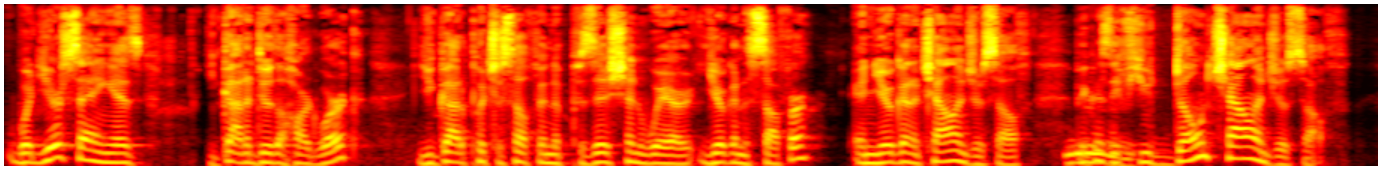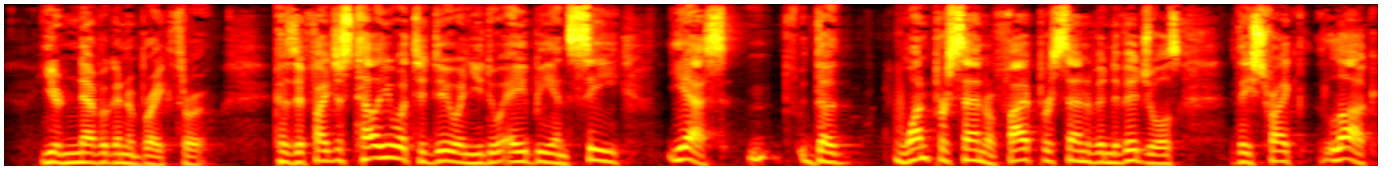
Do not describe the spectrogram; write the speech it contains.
what you're saying is you got to do the hard work. You got to put yourself in a position where you're going to suffer and you're going to challenge yourself. Because mm. if you don't challenge yourself, you're never going to break through. Because if I just tell you what to do and you do A, B, and C, yes, the 1% or 5% of individuals, they strike luck.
